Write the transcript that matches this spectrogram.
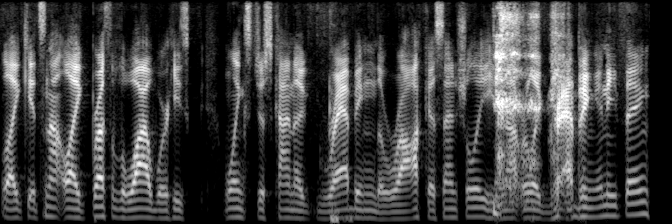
Like it's not like Breath of the Wild where he's Link's just kind of grabbing the rock essentially. He's not really grabbing anything.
